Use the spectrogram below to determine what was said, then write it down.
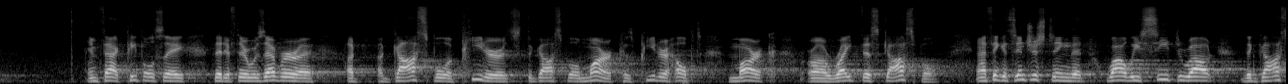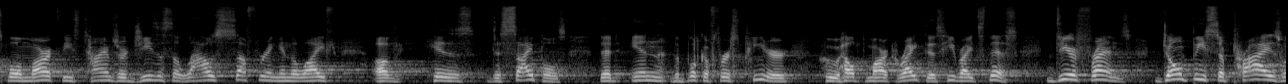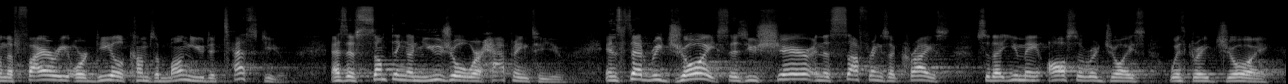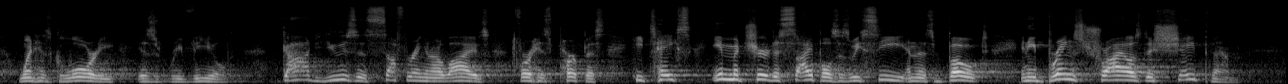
In fact, people say that if there was ever a, a, a gospel of Peter, it's the gospel of Mark, because Peter helped Mark uh, write this gospel. And I think it's interesting that while we see throughout the gospel of Mark these times where Jesus allows suffering in the life of his disciples, that in the book of First Peter, who helped Mark write this, he writes this Dear friends, don't be surprised when the fiery ordeal comes among you to test you, as if something unusual were happening to you. Instead, rejoice as you share in the sufferings of Christ, so that you may also rejoice with great joy when his glory is revealed. God uses suffering in our lives for his purpose. He takes immature disciples, as we see in this boat, and he brings trials to shape them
